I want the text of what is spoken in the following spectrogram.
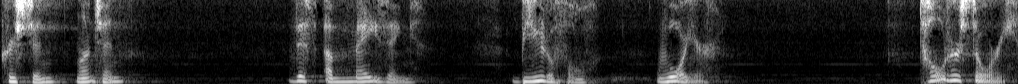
Christian luncheon. this amazing, beautiful warrior told her story.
